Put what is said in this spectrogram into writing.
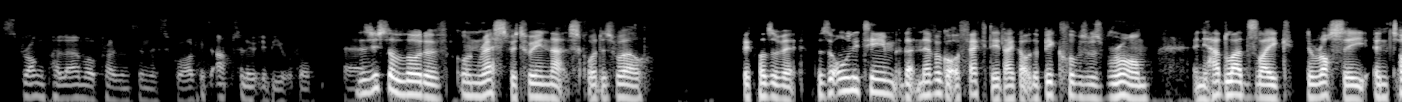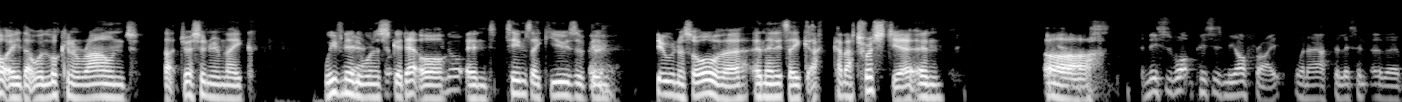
Strong Palermo presence in this squad. it's absolutely beautiful. There's just a load of unrest between that squad as well because of it. Because the only team that never got affected, like out of the big clubs, was Rome, and you had lads like De Rossi and Totti that were looking around that dressing room like, we've nearly Yeah, won a Scudetto, you know- and teams like yous have been doing us over, and then it's like, "Ah, can I trust you? And oh, And this is what pisses me off, right? When I have to listen to the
